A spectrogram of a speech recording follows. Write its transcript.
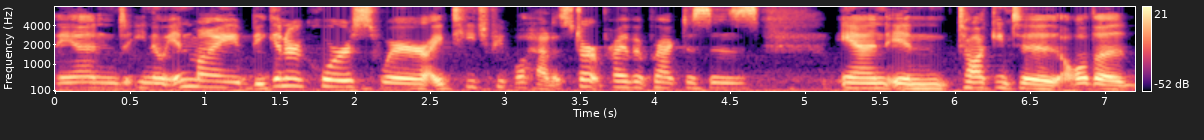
And, you know, in my beginner course where I teach people how to start private practices, and in talking to all the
